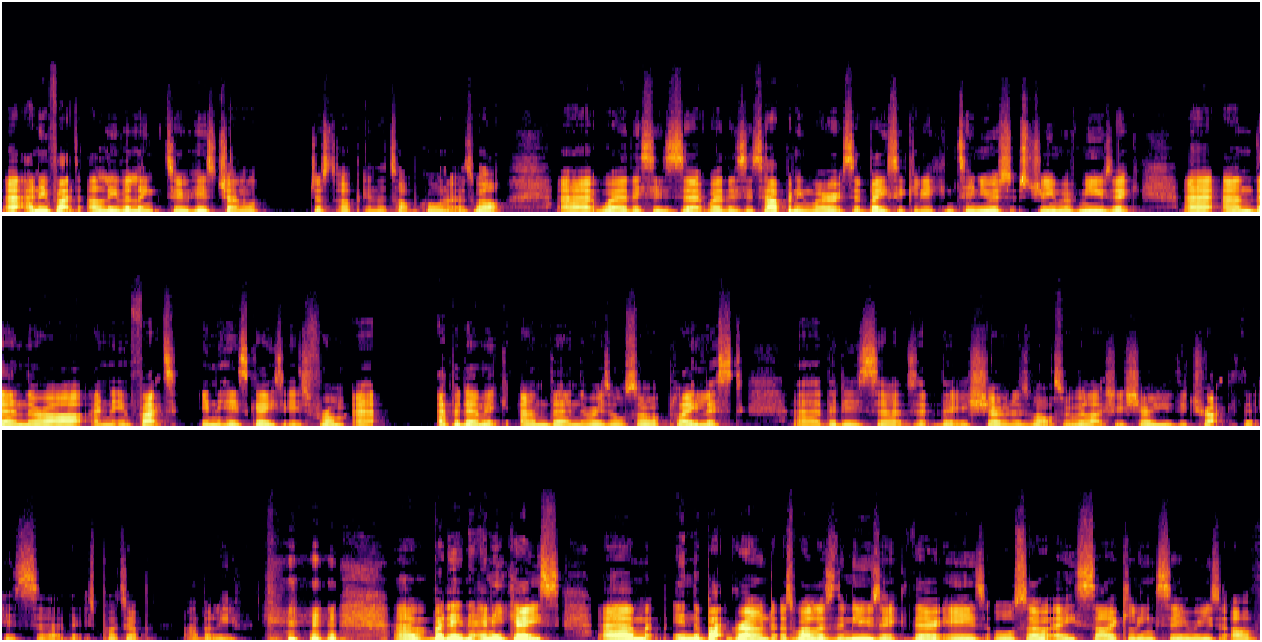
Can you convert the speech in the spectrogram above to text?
and in fact, I'll leave a link to his channel just up in the top corner as well, uh, where this is uh, where this is happening, where it's a basically a continuous stream of music, uh, and then there are, and in fact, in his case, it's from uh, Epidemic, and then there is also a playlist uh, that is uh, that is shown as well. So we'll actually show you the track that is that is put up, I believe. but in any case, um, in the background as well as the music, there is also a cycling series of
